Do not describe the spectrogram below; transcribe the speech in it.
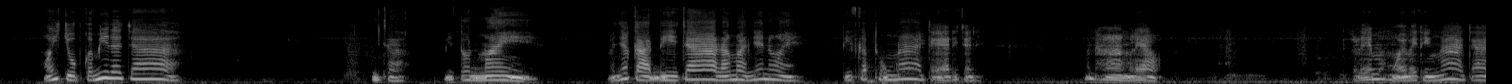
ๆหอยจูบก็มีได้อจ้าจ้ะมีต้นไม้บรรยากาศดีจ้าหลังบ้านยายหน่อย ติดกับทุ่งหน้าแก่ดิจ้ะนี่ มันห่างแล้วก็เลยมาหอยไปถึงหน้าจ้า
